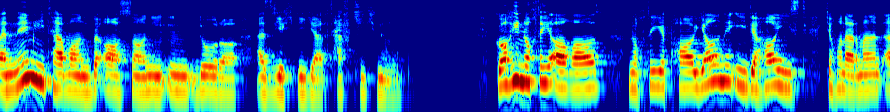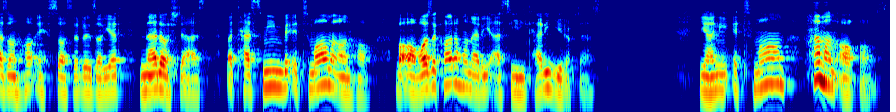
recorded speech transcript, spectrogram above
و نمی توان به آسانی این دو را از یکدیگر تفکیک نمود. گاهی نقطه آغاز نقطه پایان ایده است که هنرمند از آنها احساس رضایت نداشته است و تصمیم به اتمام آنها و آغاز کار هنری اصیلتری گرفته است. یعنی اتمام همان آغاز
